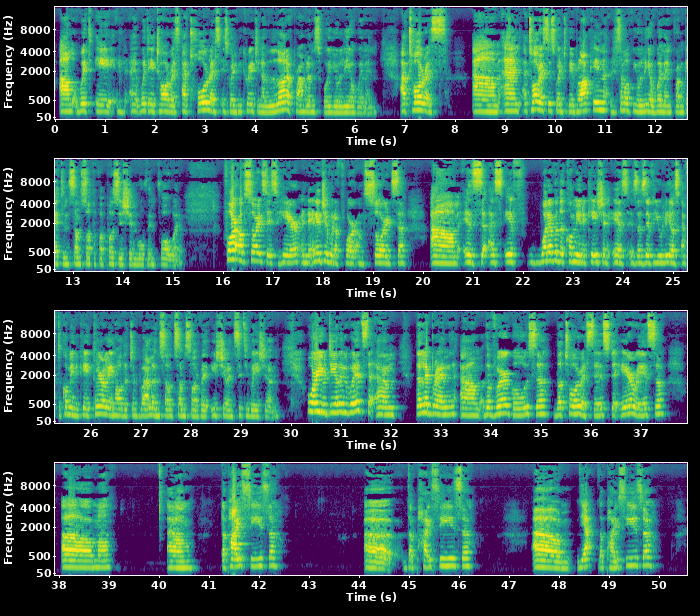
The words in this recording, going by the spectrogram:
um, with a uh, with a Taurus. A Taurus is going to be creating a lot of problems for you Leo women. A Taurus um, and a Taurus is going to be blocking some of you Leo women from getting some sort of a position moving forward. Four of Swords is here, and the energy with a Four of Swords um, is as if whatever the communication is, is as if you Leos have to communicate clearly in order to balance out some sort of an issue and situation. Who are you dealing with? Um, the Libran, um, the Virgos, the Tauruses, the Aries, um, um, the Pisces, uh, the Pisces, um, yeah, the Pisces,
